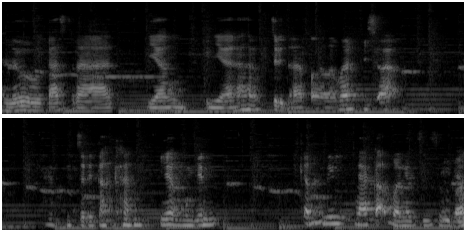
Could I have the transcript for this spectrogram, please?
Halo Kastrat yang punya cerita pengalaman bisa diceritakan yang mungkin karena ini ngakak banget sih sumpah.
